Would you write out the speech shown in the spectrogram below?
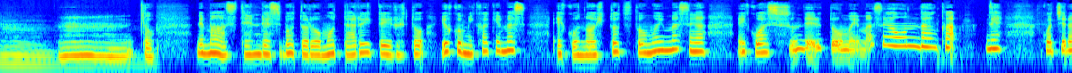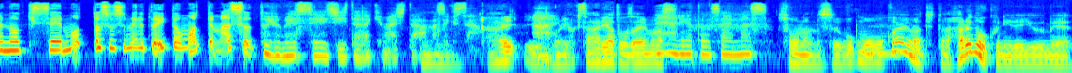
うん。と。でまあステンレスボトルを持って歩いている人よく見かけます。エコの一つと思いますがエコは進んでいると思いますが温暖化ねこちらの規制もっと進めるといいと思ってますというメッセージいただきました、まさきさん。はい、森脇さんありがとうございます、ね、ありがとうございます。そうなんですよ。僕も岡山って言ったら晴れの国で有名、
